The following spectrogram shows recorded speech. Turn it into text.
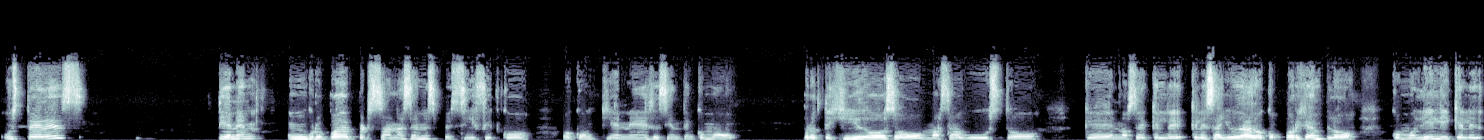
¿ustedes tienen un grupo de personas en específico o con quienes se sienten como protegidos o más a gusto, que no sé, que, que les ha ayudado, por ejemplo, como Lili, que le,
